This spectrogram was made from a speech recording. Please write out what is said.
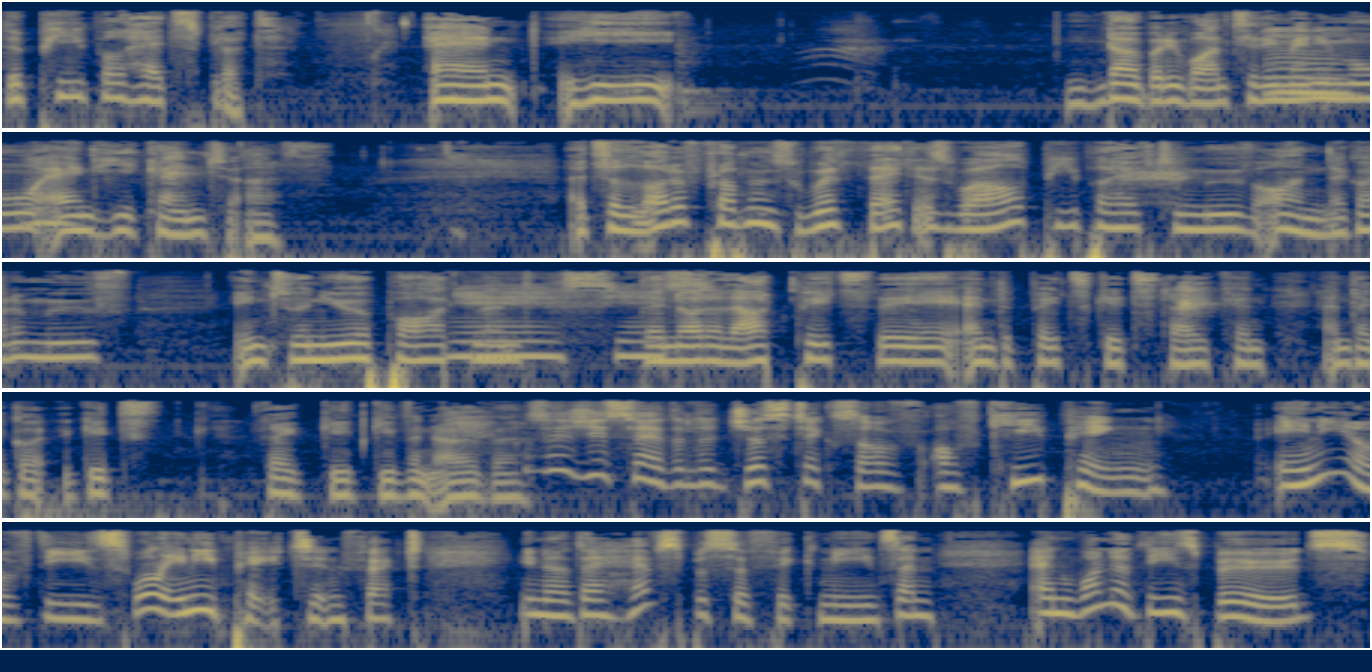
the people had split and he, nobody wanted him anymore and he came to us. It's a lot of problems with that as well. People have to move on. They got to move into a new apartment. Yes, yes. They're not allowed pets there and the pets gets taken and they got, gets, they get given over. So as you say, the logistics of, of keeping any of these, well, any pet, in fact, you know, they have specific needs. And, and one of these birds,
